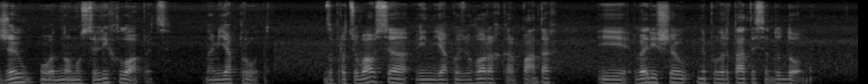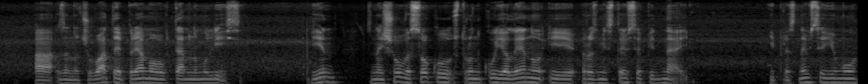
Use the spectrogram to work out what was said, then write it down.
Жив у одному селі хлопець на ім'я Прут. Запрацювався він якось в горах Карпатах і вирішив не повертатися додому, а заночувати прямо в темному лісі. Він знайшов високу струнку ялину і розмістився під нею. І приснився йому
